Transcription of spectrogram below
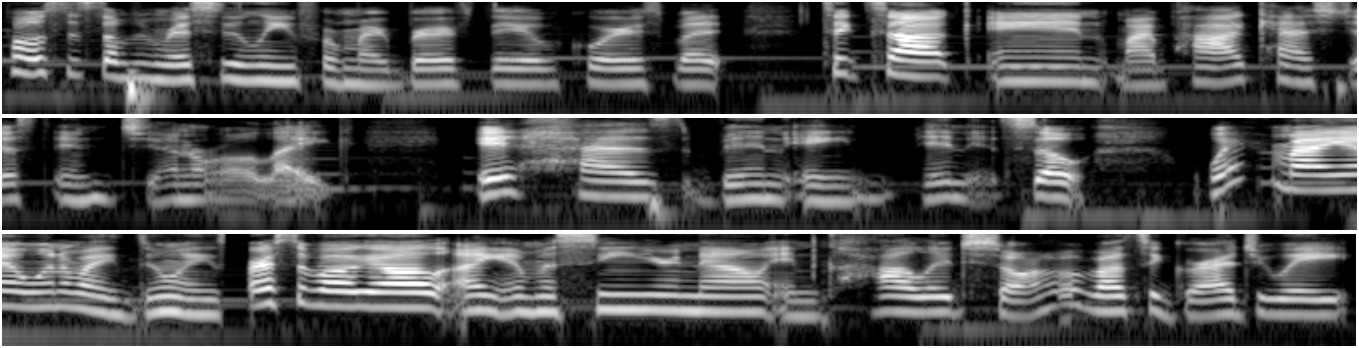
posted something recently for my birthday, of course, but TikTok and my podcast just in general, like it has been a minute. So, where am I at? What am I doing? First of all, y'all, I am a senior now in college, so I'm about to graduate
